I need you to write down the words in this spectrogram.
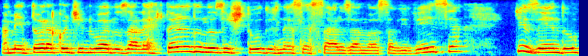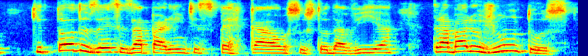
A mentora continua nos alertando nos estudos necessários à nossa vivência, dizendo que todos esses aparentes percalços, todavia, trabalham juntos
